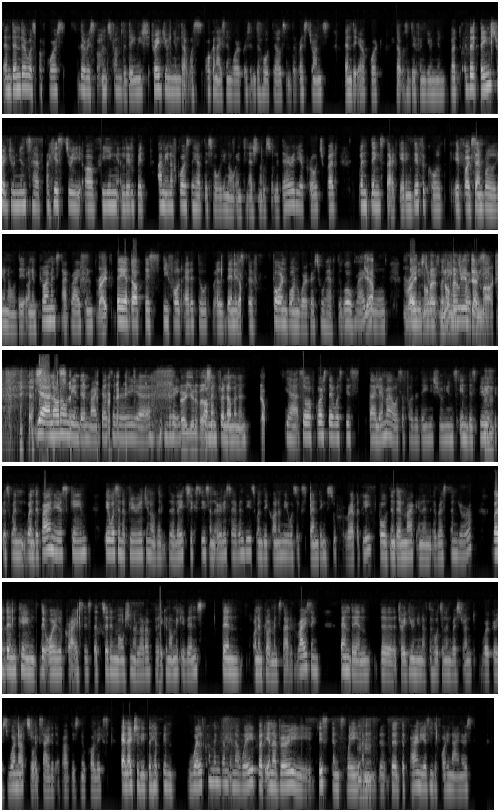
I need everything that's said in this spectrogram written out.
And then there was, of course, the response from the Danish trade union that was organizing workers in the hotels and the restaurants and the airport. That was a different union. But the Danish trade unions have a history of being a little bit, I mean, of course, they have this whole, you know, international solidarity approach, but when things start getting difficult, if, for example, you know, the unemployment start rising, Right? they adopt this default attitude. Well, then it's the foreign-born workers who have to go, right? Yep. Uh, Right. Danish Not, for not only in. Denmark. Yes. yeah, not only in Denmark. That's a very, uh, very very universal. common phenomenon. Yep. Yeah. So of course there was this dilemma also for the Danish unions in this period Mhm. because when when the pioneers came, it was in a period, you know, the, the late 60s and early 70s when the economy was expanding super rapidly, both in Denmark and in Western Europe. But then came the oil crisis that set in motion a lot of economic events. Then unemployment started rising. And then the trade union of the hotel and restaurant workers were not so excited about these new colleagues. And actually, they had been welcoming them in a way, but in a very distant way. I Mhm. mean, the, the, the pioneers and the 49ers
